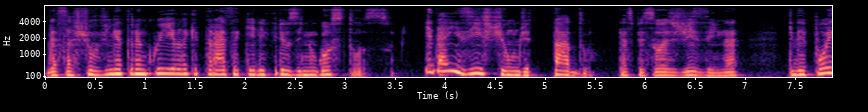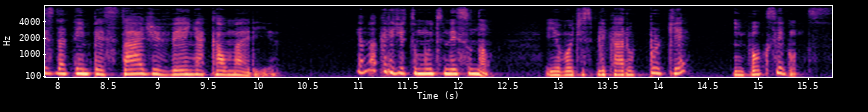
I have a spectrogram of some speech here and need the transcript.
dessa chuvinha tranquila que traz aquele friozinho gostoso. E daí existe um ditado que as pessoas dizem, né? Que depois da tempestade vem a calmaria. Eu não acredito muito nisso não. E eu vou te explicar o porquê em poucos segundos.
